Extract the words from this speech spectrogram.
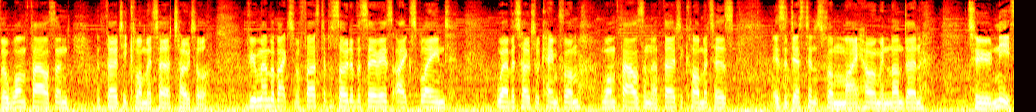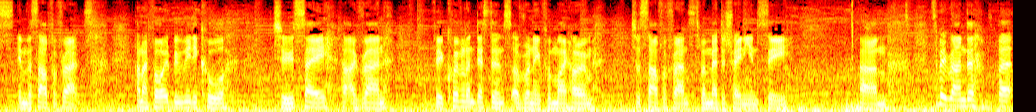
the 1,030 kilometer total. If you remember back to the first episode of the series, I explained where the total came from. 1,030 kilometers is the distance from my home in London to Nice in the south of France. And I thought it'd be really cool to say that I've ran the equivalent distance of running from my home to the south of France to the Mediterranean Sea. Um, it's a bit random, but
